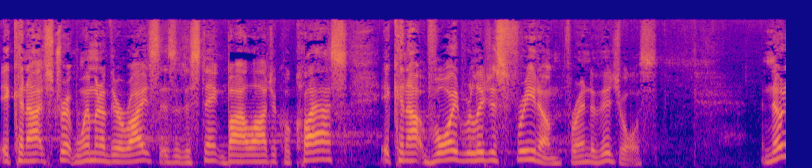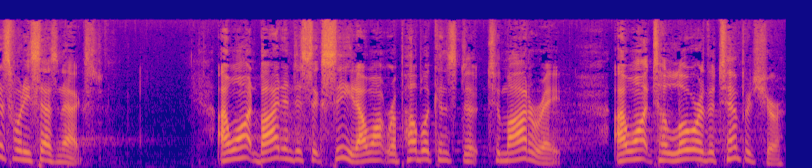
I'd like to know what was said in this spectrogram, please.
It cannot strip women of their rights as a distinct biological class. It cannot void religious freedom for individuals. Notice what he says next. I want Biden to succeed. I want Republicans to, to moderate. I want to lower the temperature.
